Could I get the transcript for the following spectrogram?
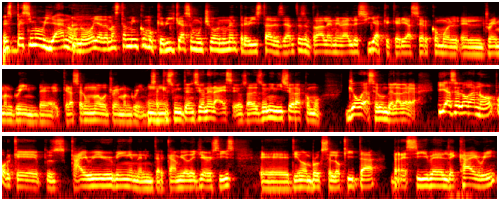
Es pésimo villano, ¿no? Y además también como que vi que hace mucho en una entrevista desde antes de entrar a la NBA, él decía que quería ser como el, el Draymond Green, de, quería ser un nuevo Draymond Green. O sea, que su intención era ese. O sea, desde un inicio era como, yo voy a ser un de la verga. Y ya se lo ganó porque pues Kyrie Irving en el intercambio de jerseys, eh, Dylan Brooks se lo quita, recibe el de Kyrie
